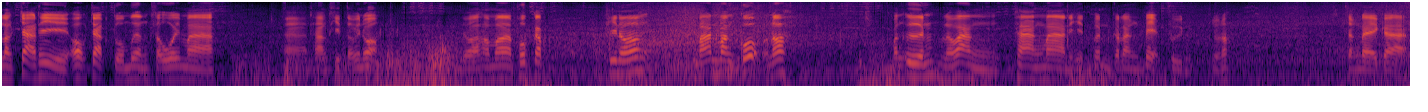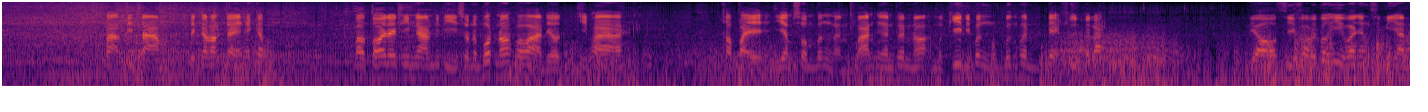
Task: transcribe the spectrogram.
หลังจากที่ออกจากตัวเมืองสะโอยมาอ่าทางทิศตะวันออกเดี๋ยวเรามาพบกับพี่น้องบ้านวังโกะเนาะ บังเอิญระหว่างทางมานี่เห็นเพื่อนกำลังแบกฟืนอยู่เนาะจังใดก็ฝากติดตามเป็นกำลังใจให้กับเบาต้อยและทีมงานวิถีชนบทเนาะเพราะว่าเดี๋ยวจีพาเข้าไปเยี่ยมชมเบื้องอันบ้านเฮือนเพื่อนเนาะเมื่อกี้นี่เบื้องเบื้องเพื่อนแบกฟืนไปละเดี๋ยวสีเข้าไปเบิ่งอีกว่ายังสิมีอัน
